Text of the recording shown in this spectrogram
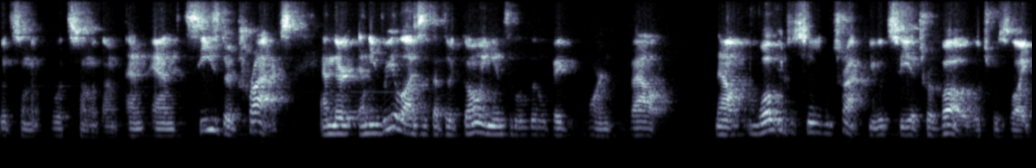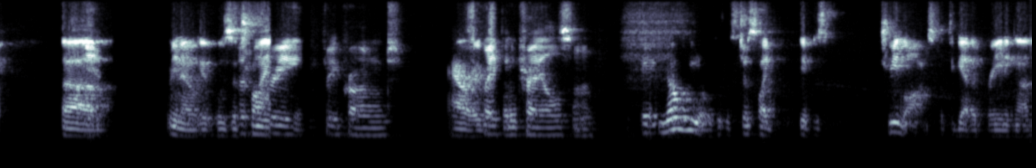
with some with some of them and and sees their tracks and they're and he realizes that they're going into the Little Bighorn Valley. Now, what would you see in the track? You would see a travois, which was like, uh, you know, it was a triangle three three pronged carriage, scraping trails and it, no wheels. It was just like it was tree logs put together, creating a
